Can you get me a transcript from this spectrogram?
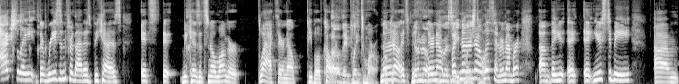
actually, the reason for that is because it's it, because it's no longer black; they're now people of color. Oh, they play tomorrow. No, Okay. no, no. It's, no, no. they're now, USA but no, no, no. tomorrow. Listen, remember, um, they it, it used to be um,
